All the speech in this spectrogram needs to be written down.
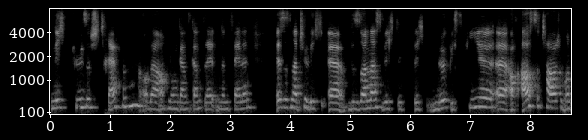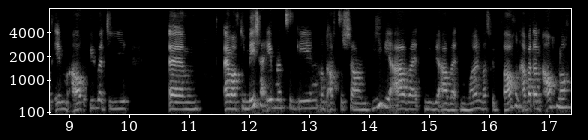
nicht physisch treffen oder auch nur in ganz, ganz seltenen Fällen, ist es natürlich äh, besonders wichtig, sich möglichst viel äh, auch auszutauschen und eben auch über die ähm, einmal auf die Metaebene zu gehen und auch zu schauen, wie wir arbeiten, wie wir arbeiten wollen, was wir brauchen, aber dann auch noch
